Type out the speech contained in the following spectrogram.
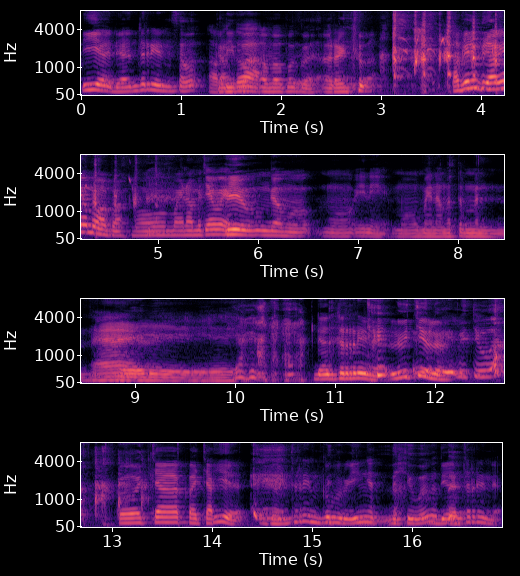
Iya, dianterin. Sama? ke Orang Lipo tua? sama bapak gue, orang tua. Tapi lu bilangnya mau apa mau main sama cewek Iya, enggak mau mau ini, mau main sama temen. nah Dianterin, ya. lucu loh. Lucu banget. kocak kocak Iya, dianterin gue baru inget. Lucu banget dah. Dianterin ya.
